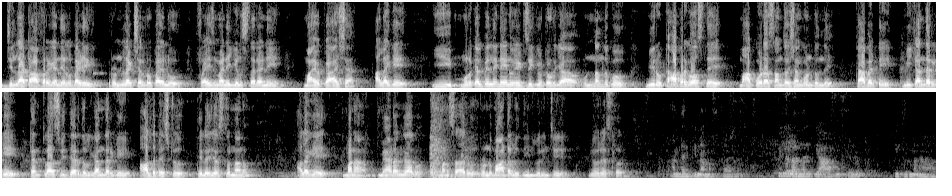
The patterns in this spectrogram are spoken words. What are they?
జిల్లా టాపర్గా నిలబడి రెండు లక్షల రూపాయలు ప్రైజ్ మనీ గెలుస్తారని మా యొక్క ఆశ. అలాగే ఈ ములకల్పల్లి నేను ఎగ్జిక్యూటివ్గా ఉన్నందుకు మీరు టాపర్గా వస్తే మాకు కూడా సంతోషంగా ఉంటుంది. కాబట్టి మీకందరికీ టెన్త్ క్లాస్ విద్యార్థులకి అందరికీ ఆల్ ద బెస్ట్ తెలియజేస్తున్నాను. అలాగే మన మేడం గారు మన సారు రెండు మాటలు దీని గురించి వివరిస్తారు. అందరికీ నమస్కారం. పిల్లలందరికీ ఆశీస్సులు. ఇప్పుడు మన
